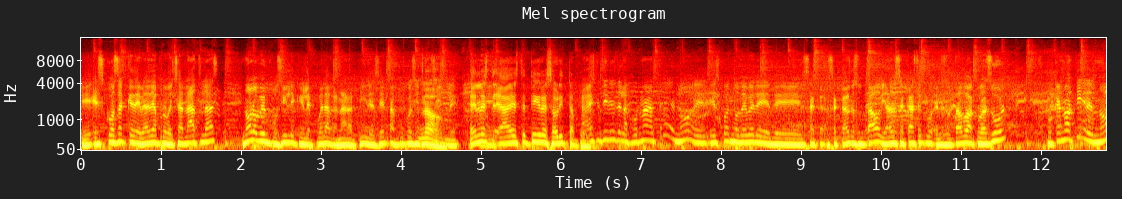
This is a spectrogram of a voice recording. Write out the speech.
Eh, es cosa que debería de aprovechar Atlas. No lo veo imposible que le pueda ganar a Tigres, ¿eh? Tampoco es No, imposible. en Eh, este, a este Tigres ahorita, a pues. este Tigres de la jornada 3, ¿no? Eh, Es cuando debe de, de saca- sacar el resultado. Ya le sacaste el resultado a Cruz Azul. ¿Por qué no a Tigres, no?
